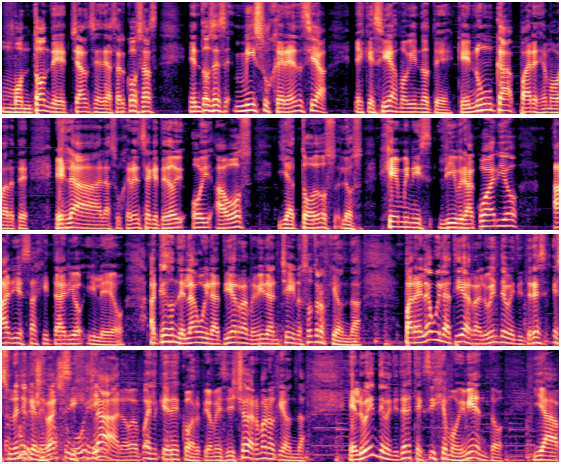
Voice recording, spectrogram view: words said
un montón de chances de hacer cosas. Entonces, mi sugerencia es que sigas moviéndote, que nunca pares de moverte. Es la, la sugerencia que te doy hoy a vos y a todos los Géminis, Libra, Acuario. Aries, Sagitario y Leo. Aquí es donde el agua y la tierra me miran, che, ¿y nosotros qué onda? Para el agua y la tierra, el 2023 es un año que les va a exigir. Claro, después el que es de Escorpio. Me dice, "¿Y yo, hermano, ¿qué onda? El 2023 te exige movimiento. Y a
